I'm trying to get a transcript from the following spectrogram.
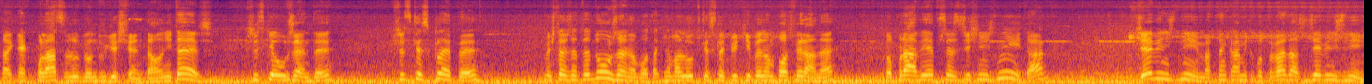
tak jak Polacy lubią długie święta, oni też. Wszystkie urzędy, wszystkie sklepy, myślę, że te duże, no bo takie malutkie sklepiki będą pootwierane, to prawie przez 10 dni, tak? 9 dni, Martynka mi tu podpowiada, że 9 dni.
